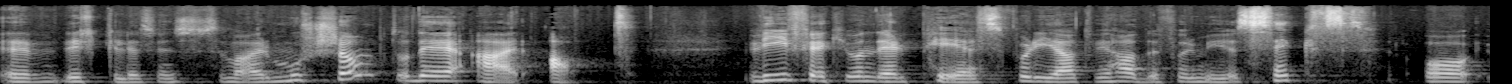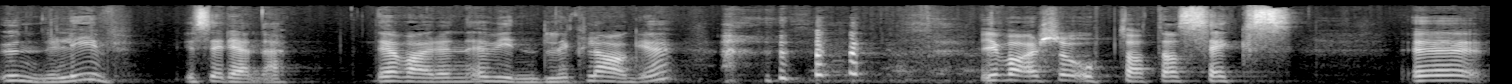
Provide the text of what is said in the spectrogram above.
eh, virkelig syns var morsomt. Og det er at vi fikk jo en del pes fordi at vi hadde for mye sex og underliv i Sirene. Det var en evinnelig klage. vi var så opptatt av sex. Eh,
